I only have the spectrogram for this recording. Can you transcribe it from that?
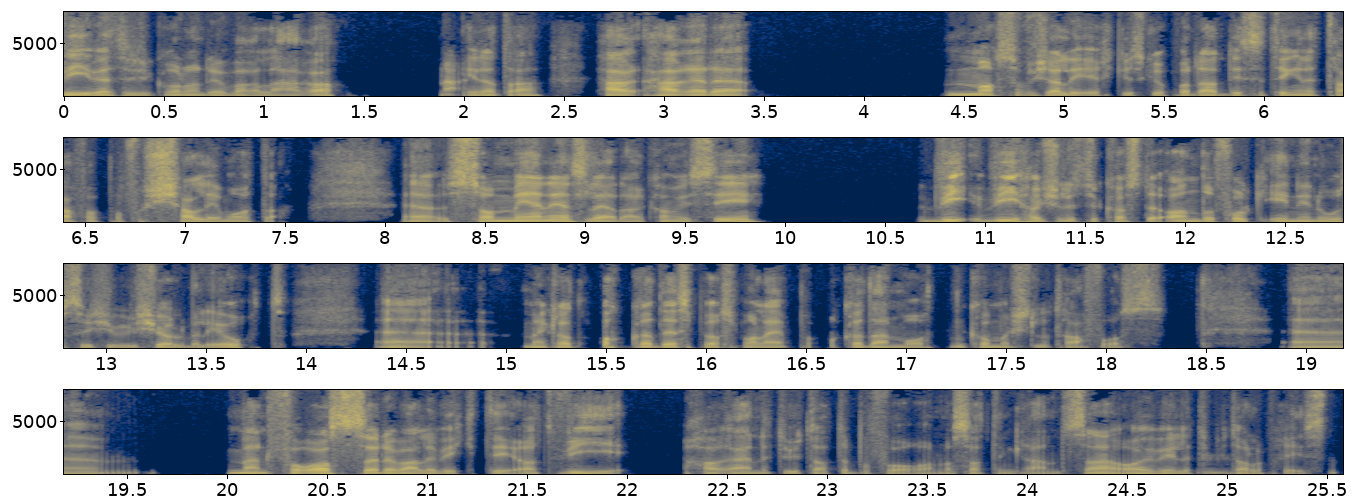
vi vet ikke hvordan det er å være lærer nei. i dette. Her, her er det masse forskjellige yrkesgrupper der disse tingene treffer på forskjellige måter. Eh, som menighetsleder kan vi si vi, vi, har ikke lyst til å kaste andre folk inn i noe som ikke vi sjøl ville gjort. Eh, men klart akkurat det spørsmålet er på akkurat den måten kommer ikke til å treffe oss. Eh, men for oss er det veldig viktig at vi har regnet ut dette på forhånd og satt en grense og er villig til å betale prisen.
